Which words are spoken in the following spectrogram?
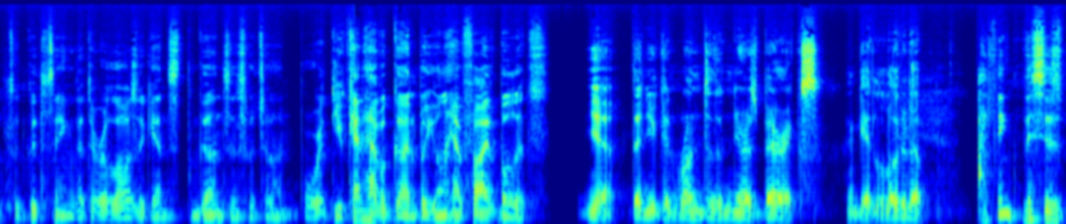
It's a good thing that there are laws against guns in Switzerland. Or you can have a gun, but you only have five bullets. Yeah, then you can run to the nearest barracks and get loaded up. I think this is.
